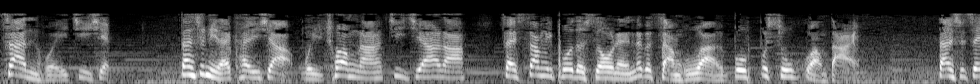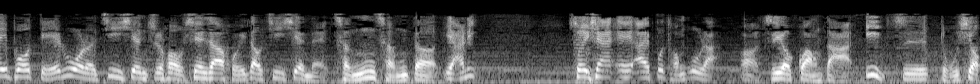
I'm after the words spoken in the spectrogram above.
站回季线。但是你来看一下伟创啦、技嘉啦，在上一波的时候呢，那个涨幅啊不不输广达哎。但是这一波跌落了季线之后，现在回到季线呢，层层的压力。所以现在 AI 不同步了啊，只有广达一枝独秀。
